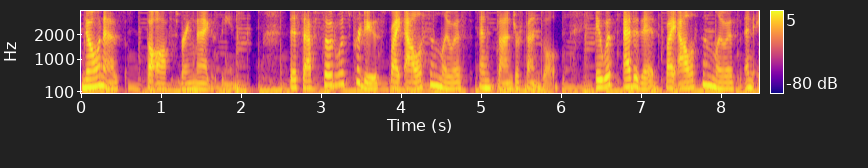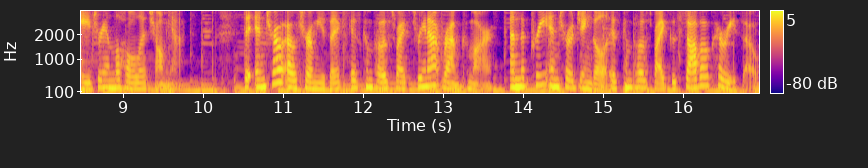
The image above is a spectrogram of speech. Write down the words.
known as the Offspring Magazine. This episode was produced by Allison Lewis and Sandra Fendel. It was edited by Allison Lewis and Adrian Lahola Chomiak. The intro outro music is composed by Srinath Ramkumar, and the pre intro jingle is composed by Gustavo Carrizo.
